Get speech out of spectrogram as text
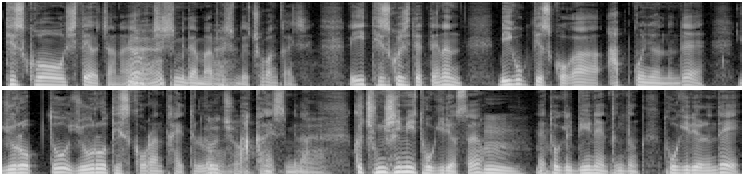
디스코 시대였잖아요. 네. 70년대 말 80년대 초반까지. 이 디스코 시대 때는 미국 디스코가 압권이었는데 유럽도 유로 디스코란 타이틀로 그렇죠. 막강했습니다. 네. 그 중심이 독일이었어요. 음, 네, 독일 미넨 등등 독일이었는데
